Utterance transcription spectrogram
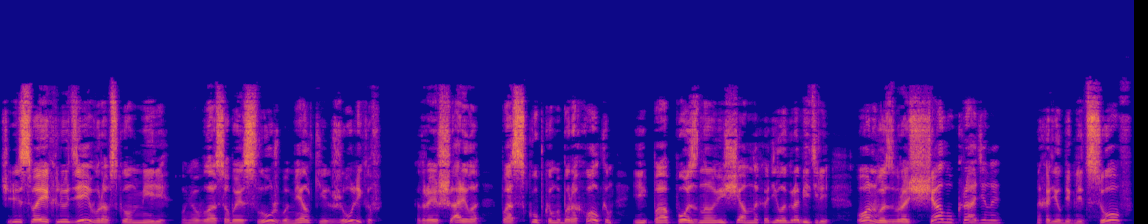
Через своих людей в воровском мире у него была особая служба мелких жуликов, которая шарила по скупкам и барахолкам и по опознанным вещам находил грабителей, он возвращал украденное, находил беглецов,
